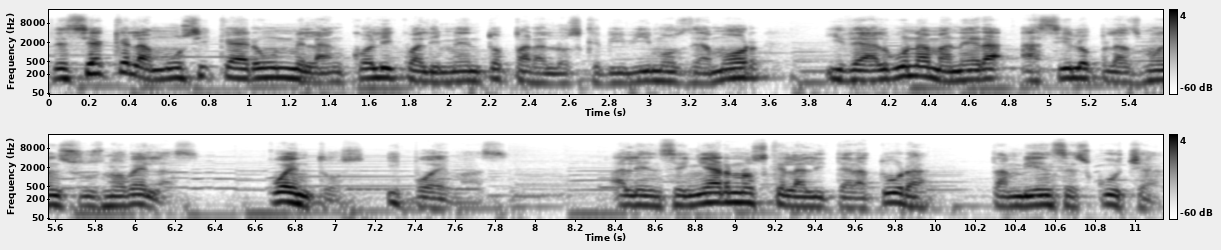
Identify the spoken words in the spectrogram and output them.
decía que la música era un melancólico alimento para los que vivimos de amor y de alguna manera así lo plasmó en sus novelas, cuentos y poemas, al enseñarnos que la literatura también se escucha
